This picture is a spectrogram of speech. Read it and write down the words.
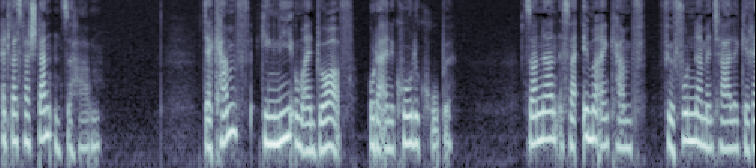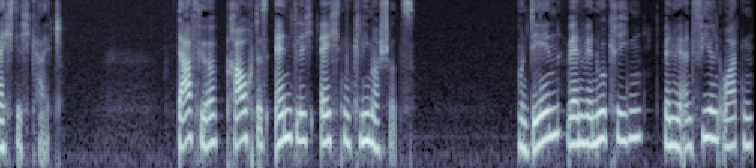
etwas verstanden zu haben. Der Kampf ging nie um ein Dorf oder eine Kohlegrube, sondern es war immer ein Kampf für fundamentale Gerechtigkeit. Dafür braucht es endlich echten Klimaschutz. Und den werden wir nur kriegen, wenn wir an vielen Orten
